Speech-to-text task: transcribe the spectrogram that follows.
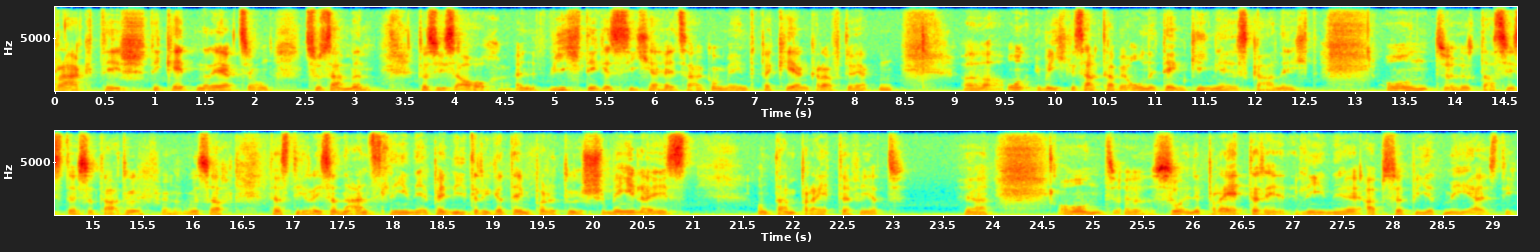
praktisch die Kettenreaktion zusammen. Das ist auch ein wichtiges Sicherheitsargument bei Kernkraftwerken. Äh, wie ich gesagt habe, ohne den ginge es gar nicht. Und äh, das ist also dadurch verursacht, dass die Resonanzlinie bei niedriger Temperatur schmäler ist und dann breiter wird. Ja? Und äh, so eine breitere Linie absorbiert mehr als die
